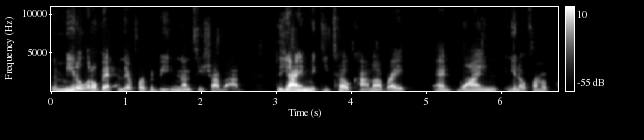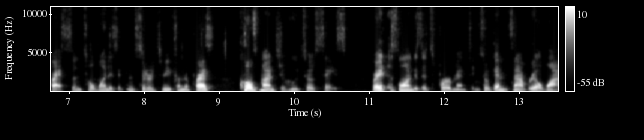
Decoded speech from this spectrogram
the meat a little bit, and therefore it could be eaten on Tisha B'av. The yain megito kama right, and wine you know from a press. Until when is it considered to be from the press? Kolzman shahuto says right, as long as it's fermenting. So again, it's not real wine.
